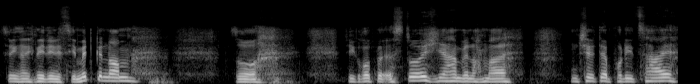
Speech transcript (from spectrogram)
deswegen habe ich mir den jetzt hier mitgenommen. So, die Gruppe ist durch. Hier haben wir nochmal ein Schild der Polizei,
